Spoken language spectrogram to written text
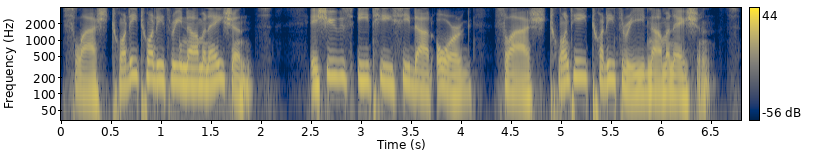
slash 2023 nominations. issuesetc.org slash 2023 nominations.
